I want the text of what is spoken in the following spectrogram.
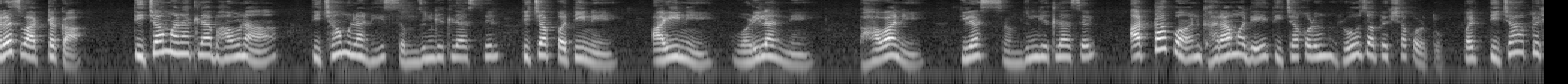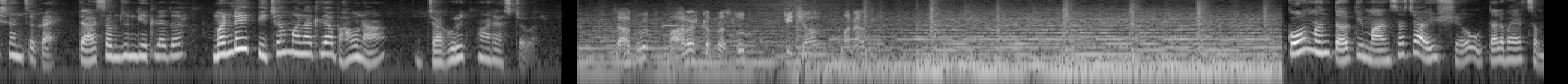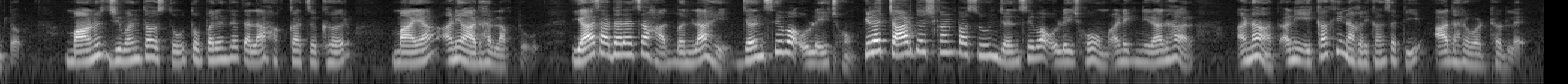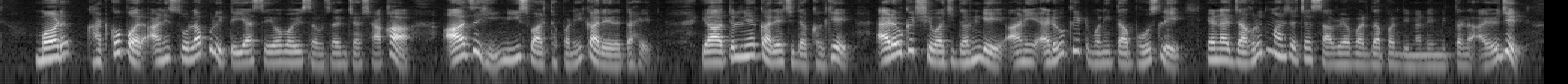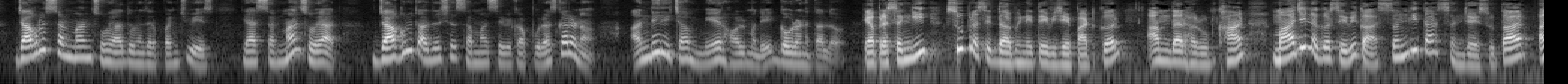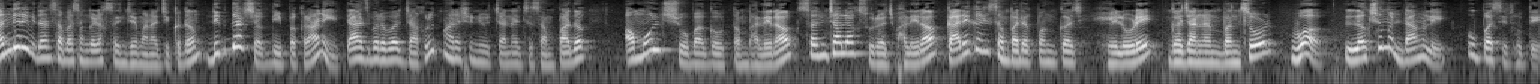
खरंच वाटतं का? तिच्या मनातल्या भावना तिच्या मुलांनी समजून घेतल्या असतील. तिच्या पतीने आईने वडिलांनी भावाने तिला समजून घेतलं असेल. आता पण घरामध्ये तिच्याकडून रोज अपेक्षा करतो. पण तिच्या अपेक्षांचं काय? त्या समजून घेतल्या तर? म्हणजे तिच्या मनातल्या भावना जागृत महाराष्ट्रावर. जागृत महाराष्ट्र प्रस्तुत तिच्या मनात कोण म्हणतं की माणसाचं आयुष्य उतारवयात संपतं? माणूस जिवंत असतो तोपर्यंत त्याला हक्काचं घर माया आणि आधार लागतो. याच आधाराचा हात बनला आहे जनसेवा ओल्ड एज होम. गेल्या चार दशकांपासून जनसेवा ओल्ड एज होम अनेक निराधार अनाथ आणि एकाकी नागरिकांसाठी आधारवत ठरलंय. मड घाटकोपर आणि सोलापूर इथे या सेवाभावी संस्थांच्या शाखा आजही निस्वार्थपणे कार्यरत आहेत. या अतुलनीय कार्याची दखल घेत ॲडव्होकेट शिवाजी धनगे आणि ॲडव्होकेट वनिता भोसले यांना जागृत महाराष्ट्राच्या सहाव्या वर्धापन दिनानिमित्तानं आयोजित जागृत सन्मान सोहळा दोन हजार पंचवीस या सन्मान सोहळ्यात जागृत आदर्श समाजसेविका पुरस्कारानं अंधेरीच्या मेयर हॉलमध्ये गौरवण्यात आलं. या प्रसंगी सुप्रसिद्ध अभिनेते विजय पाटकर आमदार हरुण खान माजी नगरसेविका संगीता संजय सुतार अंधेरी विधानसभा संघटक संजय मानाजी कदम दिग्दर्शक दीपक राणे त्याचबरोबर जागृत महाराष्ट्र न्यूज चॅनलचे संपादक अमोल शोभा गौतम भालेराव संचालक सूरज भालेराव कार्यकारी संपादक पंकज हेलोडे गजानन बनसोड व लक्ष्मण डांगले उपस्थित होते.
